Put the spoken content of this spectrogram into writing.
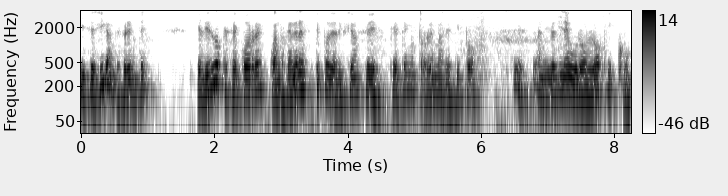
y se sigan de frente, el riesgo que se corre cuando genera este tipo de adicción, que tengan problemas de tipo a nivel neurológico,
